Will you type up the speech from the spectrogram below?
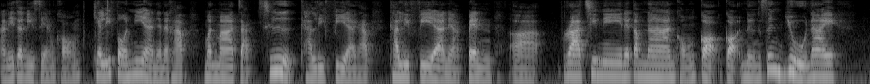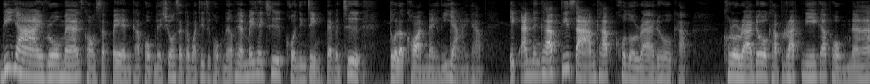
อันนี้จะมีเสียงของ California เนี่ยนะครับ มันมาจากชื่อ Califia ครับ Califia เนี่ยเป็นราชินีในตำนานของเกาะเกาะหนึ่ง ซึ่งอยู่ในนิยายโรแมนต์ของสเปนครับผมในช่วงศตวรรษที่ 16 เนื้อเพราะฉะนั้นไม่ใช่ชื่อคนจริง ๆ แต่เป็นชื่อตัวละครในนิยายครับ อีกอันหนึ่งครับที่ 3 ครับโคโลราโดครับ โคโลราโดครับ รัฐนี้ครับผมนะฮะ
